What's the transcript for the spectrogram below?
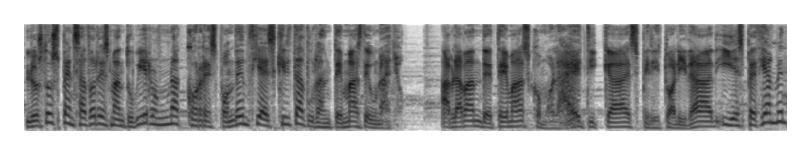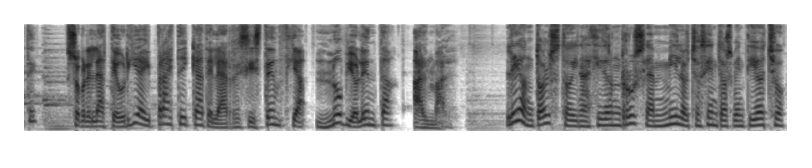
los dos pensadores mantuvieron una correspondencia escrita durante más de un año. Hablaban de temas como la ética, espiritualidad y especialmente sobre la teoría y práctica de la resistencia no violenta al mal. León Tolstoy, nacido en Rusia en 1828,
